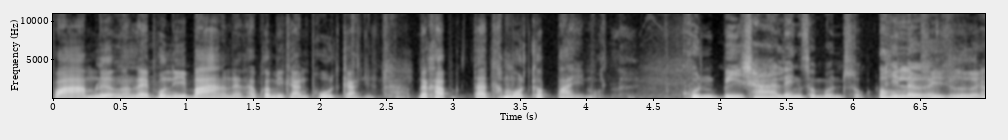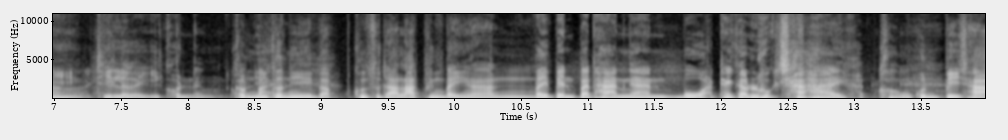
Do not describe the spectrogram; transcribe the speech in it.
ความเรื่องอะไรพวกนี้บ้างนะครับ ก็มีการพูดกันครับนะครับ แต่ทั้งหมดก็ไปหมดเลย คุณปีชาเร่งสมบูรณ์สุขอ๋อที่เลยที่เลยอีกาที่เลยอีกคนหนึ่งคนนี้ก็ไปนี่แบบคุณสุดารัตน์เพิ่งไปงานไปเป็นประธานงานบวชให้กับลูกชายครับ ของคุณปีชา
